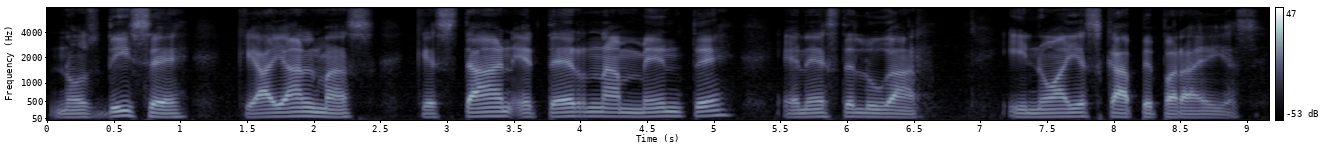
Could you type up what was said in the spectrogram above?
nos dice que hay almas que están eternamente en este lugar y no hay escape para ellas.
